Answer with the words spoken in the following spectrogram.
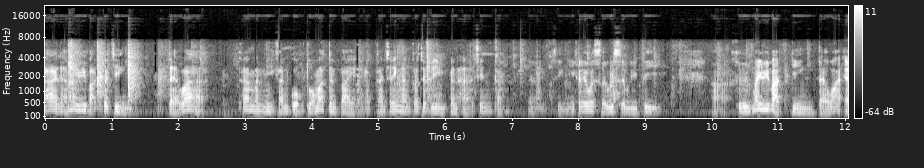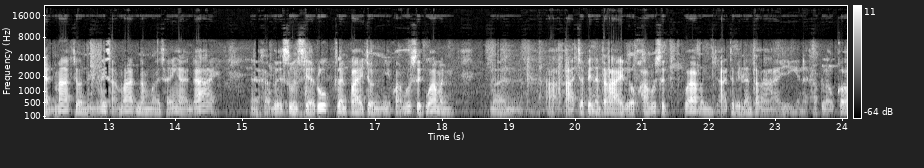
ได้และไม่วิบัติก็จริง แต่ว่าถ้ามันมีการโก่งตัวมากเกินไปนะครับ การใช้งานก็จะมีปัญหาเช่นกันนะสิ่งนี้เขาเรียกว่า serviceability คือไม่วิบัติจริง แต่ว่าแอดมากจนไม่สามารถนำมาใช้งานได้นะครับโดยสูญเสียรูปเกินไปจนมีความรู้สึกว่ามัน มันอาอาจจะเป็นอันตรายหรือความรู้สึกว่ามันอาจจะเป็นอันตรายอย่างเงี้ยนะครับ เราก็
